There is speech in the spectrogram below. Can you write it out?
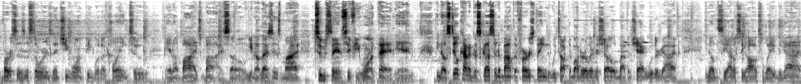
versus the stories that you want people to cling to and abides by. So, you know, that's just my two cents if you want that. And, you know, still kind of discussing about the first thing that we talked about earlier in the show about the Chad Wheeler guy. You know, the Seattle Seahawks waived the guy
